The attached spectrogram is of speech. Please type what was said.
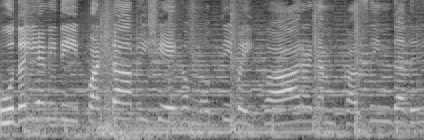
உதயநிதி பட்டாபிஷேகம் ஒத்திவை காரணம் கசிந்தது.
